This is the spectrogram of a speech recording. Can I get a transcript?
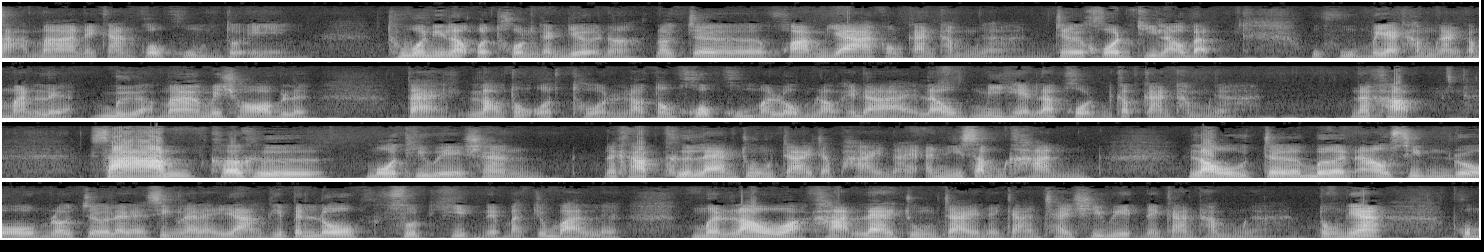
สามารถในการควบคุมตัวเอง ทุกวันนี้เราอดทนกันเยอะเนาะเราเจอความยากของการทำงาน เจอคนที่เราแบบโอ้โหไม่อยากทำงานกับมันเลยเบื่อมากไม่ชอบเลย แต่เราต้องอดทน เราต้องควบคุมอารมณ์เราให้ได้ แล้วมีเหตุและผลกับการทำงานนะครับสามก็คือ motivation นะครับคือแรงจูงใจจากภายใน อันนี้สำคัญ เราเจอ burnout syndrome เราเจอหลาย ๆ สิ่งหลาย ๆ อย่างที่เป็นโรคสุดฮิตในปัจจุบันเลย เหมือนเราอะขาดแรงจูงใจในการใช้ชีวิตในการทำงาน ตรงเนี้ยผม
